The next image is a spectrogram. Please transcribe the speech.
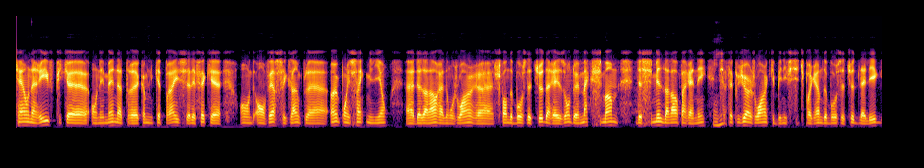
quand on arrive puis qu'on émet notre communiqué de presse, l'effet qu'on on verse, exemple, 1,5 million de dollars à nos joueurs sous forme de bourse d'études à raison d'un maximum de 6 000 dollars par année. Mhm. Ça fait plusieurs joueurs qui bénéficient du programme de bourse d'études de la Ligue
